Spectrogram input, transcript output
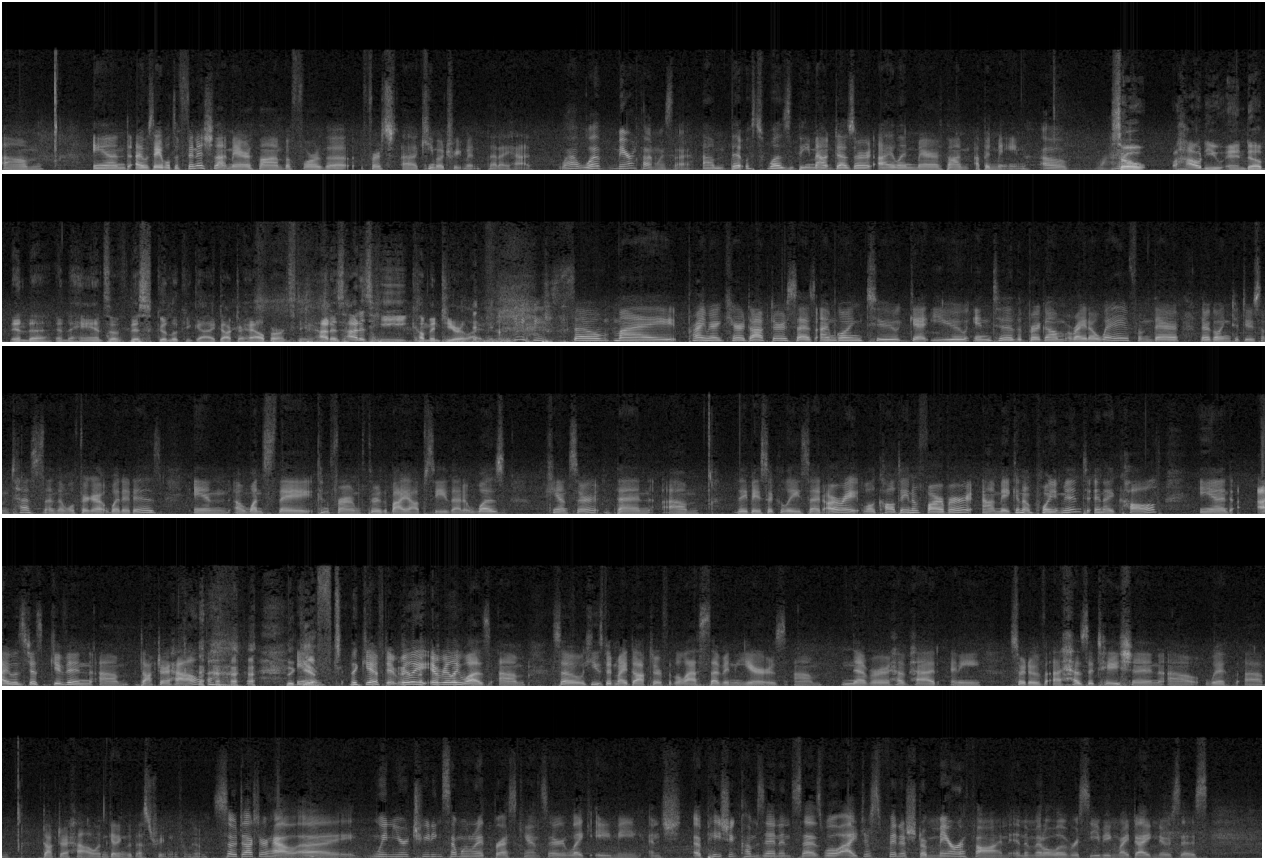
Um, and I was able to finish that marathon before the first uh, chemo treatment that I had. Wow, what marathon was that? Um, that was, was the Mount Desert Island Marathon up in Maine. Oh, wow. So, how do you end up in the in the hands of this good-looking guy, Dr. Hal Burstein? How does how does he come into your life? So my primary care doctor says I'm going to get you into the Brigham right away. From there, they're going to do some tests, and then we'll figure out what it is. And uh, once they confirmed through the biopsy that it was cancer, then um, they basically said, "All right, well, call Dana Farber, uh, make an appointment." And I called, and I was just given um, Dr. Hal The gift. The gift. It really, it really was. Um, so he's been my doctor for the last seven years. Um, never have had any sort of uh, hesitation uh, with um, Dr. Hal and getting the best treatment from him. So, Dr. Hal, uh, when you're treating someone with breast cancer like Amy, and sh- a patient comes in and says, Well, I just finished a marathon in the middle of receiving my diagnosis,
